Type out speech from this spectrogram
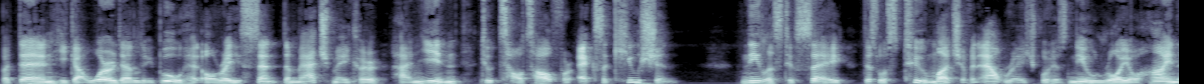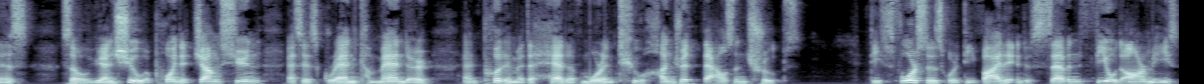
But then he got word that Lu Bu had already sent the matchmaker Han Yin to Cao Cao for execution. Needless to say, this was too much of an outrage for his new royal highness, so Yuan Shu appointed Zhang Xun as his grand commander and put him at the head of more than 200,000 troops. These forces were divided into seven field armies,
